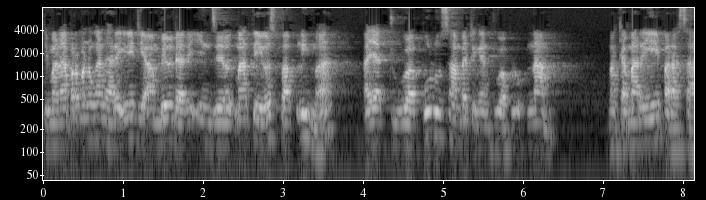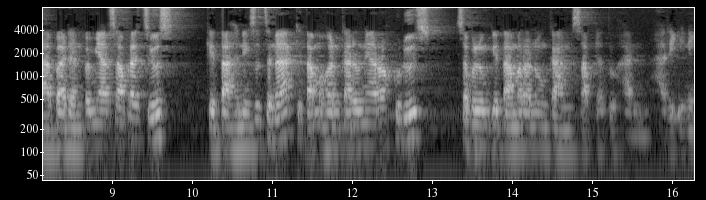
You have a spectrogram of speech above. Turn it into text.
di mana permenungan hari ini diambil dari Injil Matius bab 5 ayat 20 sampai dengan 26. Maka mari para sahabat dan pemirsa Fresh Juice, kita hening sejenak, kita mohon karunia roh kudus sebelum kita merenungkan sabda Tuhan hari ini.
